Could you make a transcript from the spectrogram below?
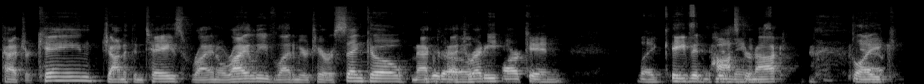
Patrick Kane, Jonathan Toews, Ryan O'Reilly, Vladimir Tarasenko, Matt Pacioretty, Larkin, like David Pastrnak, like.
